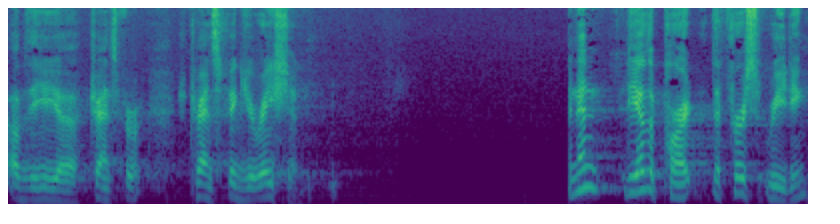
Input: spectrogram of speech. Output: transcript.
of the uh, transfer, transfiguration. And then the other part, the first reading,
